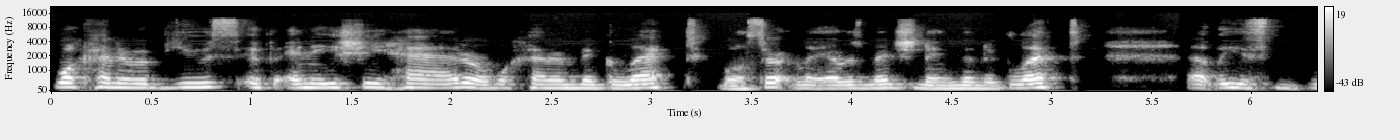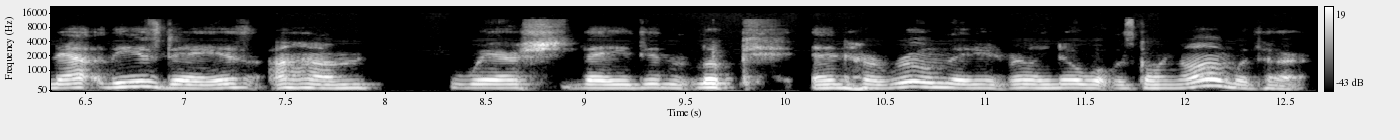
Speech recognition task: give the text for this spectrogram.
what kind of abuse, if any, she had, or what kind of neglect. Well, certainly, I was mentioning the neglect, at least now these days, um, where she, they didn't look in her room, they didn't really know what was going on with her.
